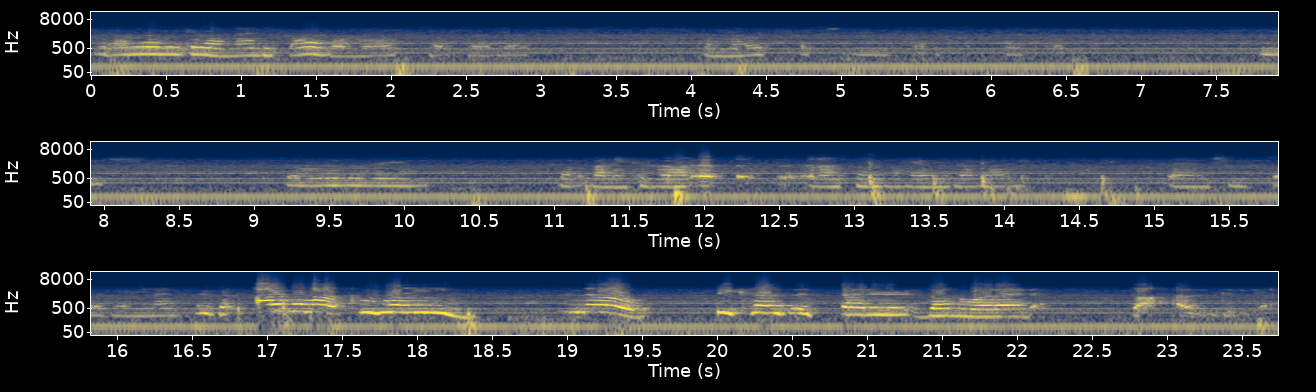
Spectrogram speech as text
Yeah, I'm only get on 95 on the left side. On the left section. Delivery. Kind of funny because I and I playing with my hair and on. And she said, I will not complain! No! Because it's better than what I'd thought I was gonna get.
